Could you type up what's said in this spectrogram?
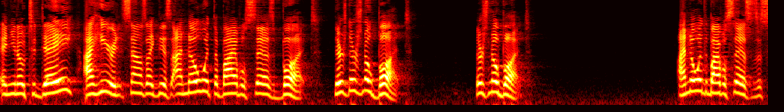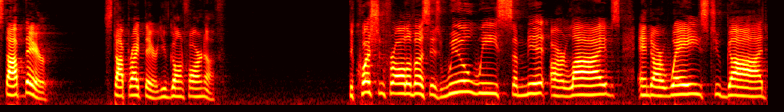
and, you know, today I hear it, it sounds like this. I know what the Bible says, but. There's, there's no but. There's no but. I know what the Bible says. Just stop there. Stop right there. You've gone far enough. The question for all of us is will we submit our lives and our ways to God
